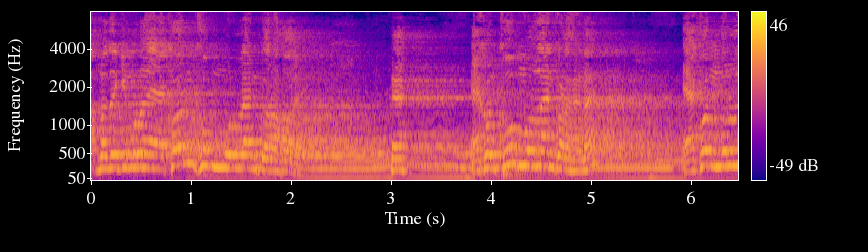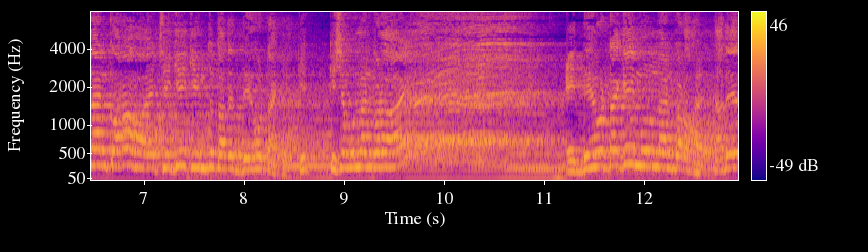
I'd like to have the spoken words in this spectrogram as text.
আপনাদের কি মনে হয় এখন খুব মূল্যায়ন করা হয়? হ্যাঁ, এখন খুব মূল্যায়ন করা হয় না? এখন মূল্যায়ন করা হয় ঠিকই কিন্তু তাদের দেহটাকে। কিসে মূল্যায়ন করা হয়? এই দেহটাকেই মূল্যায়ন করা হয়। তাদের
